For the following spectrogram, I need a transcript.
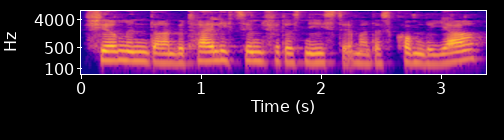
Firmen daran beteiligt sind für das nächste, immer das kommende Jahr.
